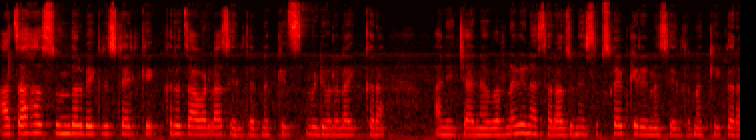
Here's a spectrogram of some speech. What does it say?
आजचा हा सुंदर बेकरी स्टाईल केक खरंच आवडला असेल तर नक्कीच व्हिडिओला लाईक करा. आणि चॅनलवर नवीन असाल अजूनही सबस्क्राईब केले नसेल तर नक्की करा.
